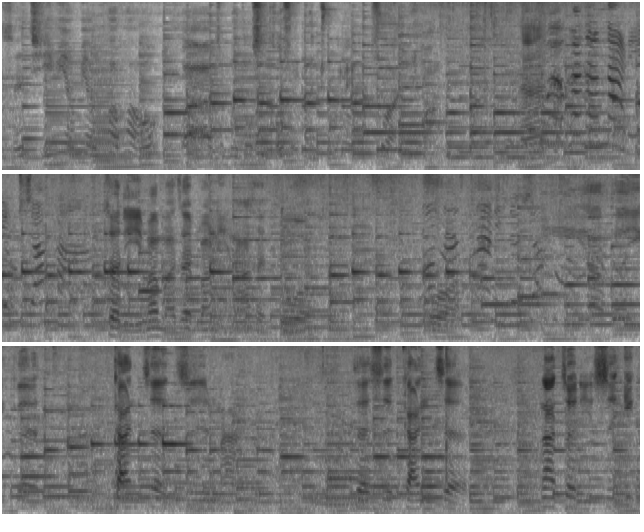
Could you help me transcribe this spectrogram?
神奇妙妙泡泡哦！哇，怎么都是口水喷出来？算了。我来，有看到那里有香肠，这里妈妈在帮你拿很多。哇，那里的香你要喝一个甘蔗汁吗？这是甘蔗，那这里是一口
